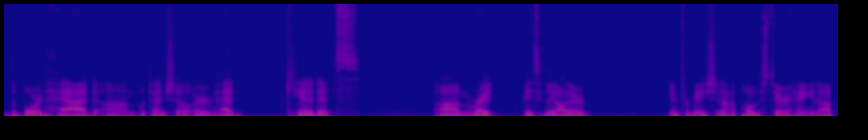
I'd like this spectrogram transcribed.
the board had um, potential or had candidates um, write basically all their information on a poster, hang it up,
